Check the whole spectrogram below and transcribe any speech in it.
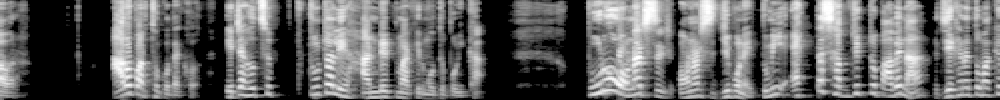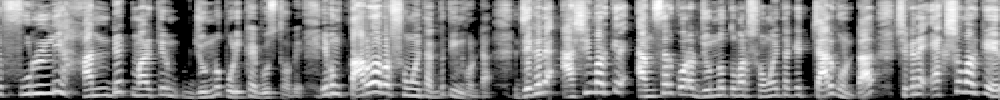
আওয়ার আরও পার্থক্য দেখো। এটা হচ্ছে টোটালি হান্ড্রেড মার্কের মধ্যে পরীক্ষা। পুরো অনার্স অনার্স জীবনে তুমি একটা সাবজেক্টও পাবে না যেখানে তোমাকে ফুললি হান্ড্রেড মার্কের জন্য পরীক্ষায় বুঝতে হবে। এবং তারও আবার সময় থাকবে তিন ঘণ্টা। যেখানে আশি মার্কের অ্যান্সার করার জন্য তোমার সময় থাকে চার ঘণ্টা, সেখানে একশো মার্কের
